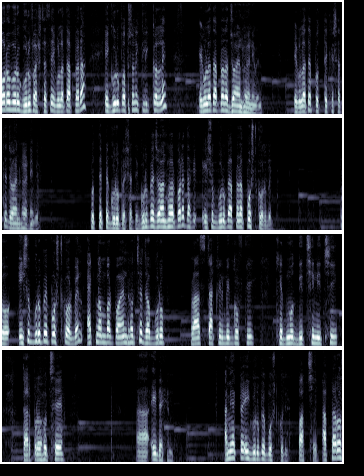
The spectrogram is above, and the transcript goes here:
বড় বড় গ্রুপ আসতেছে, এগুলাতে আপনারা এই গ্রুপ অপশনে ক্লিক করলে এগুলাতে আপনারা জয়েন হয়ে নেবেন। এগুলাতে প্রত্যেকের সাথে জয়েন হয়ে নেবেন। প্রত্যেকটা গ্রুপের সাথে। গ্রুপে জয়েন হওয়ার পরে তাকে এইসব গ্রুপে আপনারা পোস্ট করবেন। তো এইসব গ্রুপে পোস্ট করবেন, এক নম্বর পয়েন্ট হচ্ছে জব গ্রুপ প্লাস চাকরির বিজ্ঞপ্তি, খেদমত দিচ্ছি, নিচ্ছি, তারপরে হচ্ছে এই দেখেন। আমি একটা এই গ্রুপে পোস্ট করি, পাচ্ছে। আপনারাও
